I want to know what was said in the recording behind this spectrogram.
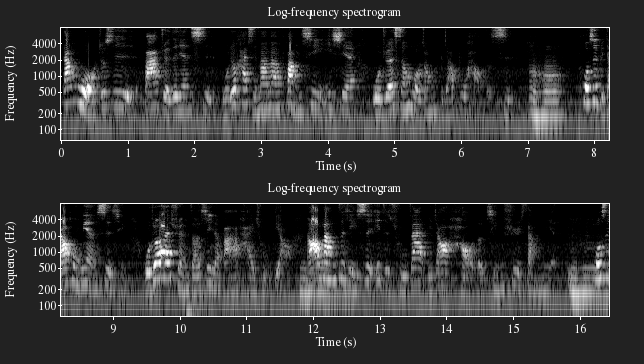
当我就是发觉这件事，我就开始慢慢放弃一些我觉得生活中比较不好的事。嗯哼，或是比较负面的事情，我就会选择性的把它排除掉，然后让自己是一直处在比较好的情绪上面。嗯哼，或是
